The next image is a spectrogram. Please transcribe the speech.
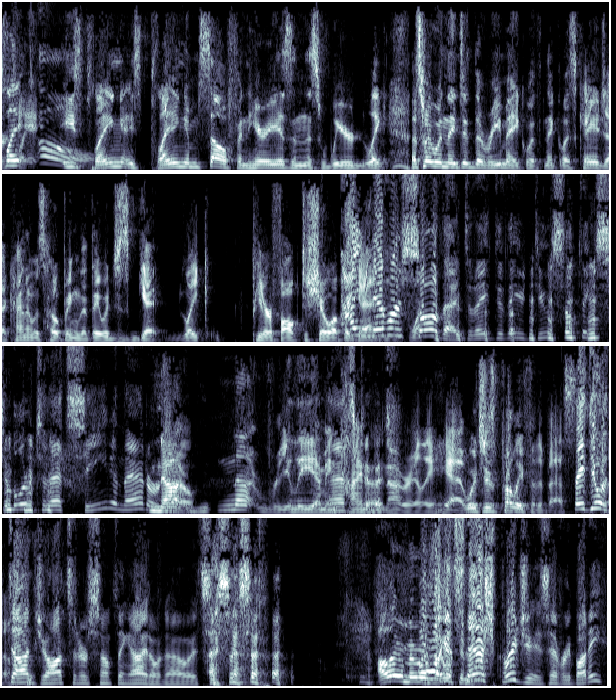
playing. like, oh. He's playing. He's playing himself, and here he is in this weird. Like that's why when they did the remake with Nicolas Cage, I kind of was hoping that they would just get like Peter Falk to show up again. I never saw that. Do they? do they do something similar to that scene in that, or Not, no? not really. I mean, That's kind of, but not really. Yeah, which is probably for the best. They do it so. with Don Johnson or something. I don't know. It's, oh All I remember I look, it's Nash Bridges. Everybody.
